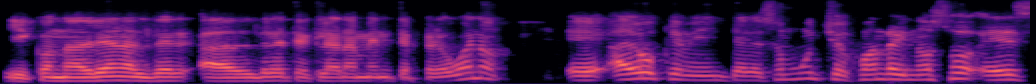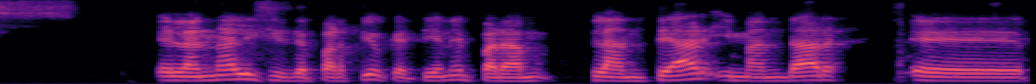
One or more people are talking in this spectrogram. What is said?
y con Adrián Aldrete claramente. Pero bueno, eh, algo que me interesó mucho, Juan Reynoso, es el análisis de partido que tiene para plantear y mandar eh,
